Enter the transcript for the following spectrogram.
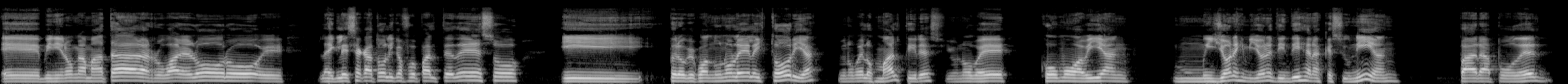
eh, vinieron a matar, a robar el oro, eh, la Iglesia Católica fue parte de eso, y, pero que cuando uno lee la historia, uno ve los mártires y uno ve cómo habían millones y millones de indígenas que se unían para poder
